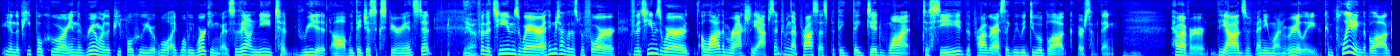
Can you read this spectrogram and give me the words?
you know, the people who are in the room are the people who you're will like will be working with, so they don't need to read it all. They just experienced it. yeah For the teams where I think we talked about this before, for the teams where a lot of them were actually absent from that process, but they, they did want to see the progress, like we would do a blog or something. Mm-hmm. However, the odds of anyone really completing the blog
